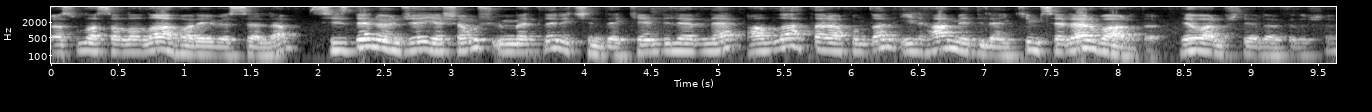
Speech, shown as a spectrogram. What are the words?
Resulullah sallallahu aleyhi ve sellem sizden önce yaşamış ümmetler içinde kendilerine Allah tarafından ilham edilen kimseler vardı. Ne varmış değerli arkadaşlar?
